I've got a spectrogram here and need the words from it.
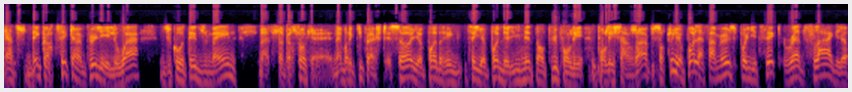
quand tu décortiques un peu les lois du côté du Maine, ben, tu t'aperçois que n'importe qui peut acheter ça. Il n'y a pas de il y a pas de limite non plus pour les pour les chargeurs. Puis surtout, il n'y a pas la fameuse politique red flag, là.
